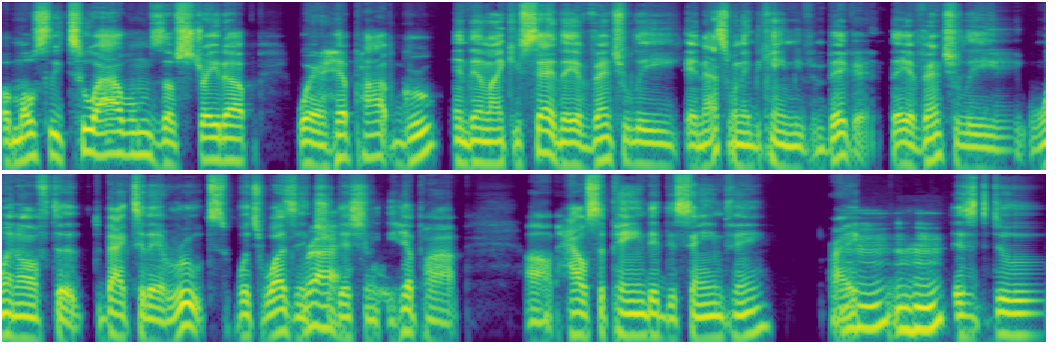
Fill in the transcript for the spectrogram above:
but mostly two albums of straight up where hip hop grew. And then, like you said, they eventually, and that's when they became even bigger. They eventually went off to back to their roots, which wasn't Right. traditionally hip hop. Um, House of Pain did the same thing, right? Mhm, mhm. This dude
